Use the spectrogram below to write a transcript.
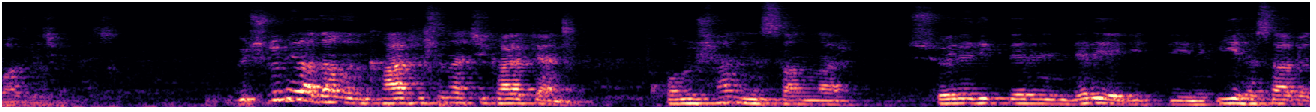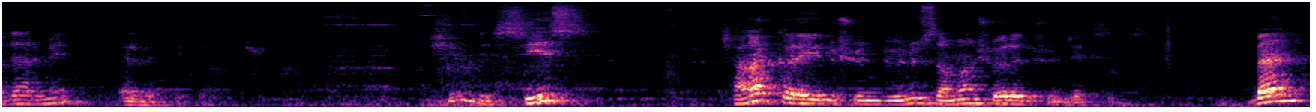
Vazgeçemez. Güçlü bir adamın karşısına çıkarken konuşan insanlar söylediklerinin nereye gittiğini iyi hesap eder mi? Elbette ki eder. Şimdi siz Çanakkale'yi düşündüğünüz zaman şöyle düşüneceksiniz. Ben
